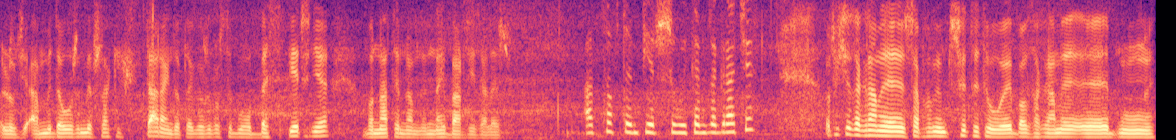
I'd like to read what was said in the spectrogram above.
ludzi. A my dołożymy wszelkich starań do tego, żeby po prostu było bezpiecznie, bo na tym nam najbardziej zależy. A co w ten pierwszy weekend zagracie? Oczywiście zagramy, że tak powiem, trzy tytuły, bo zagramy y, mm,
